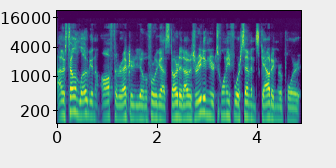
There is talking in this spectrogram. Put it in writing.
I was telling Logan off the record, you know, before we got started, I was reading your 24 7 scouting report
